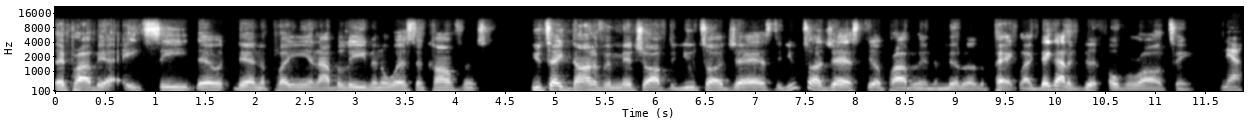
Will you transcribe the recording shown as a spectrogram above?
they probably an eight seed. They're, they're in the play-in, I believe, in the Western Conference. You take Donovan Mitchell off the Utah Jazz, the Utah Jazz still probably in the middle of the pack. Like they got a good overall team. Yeah.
